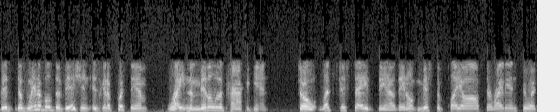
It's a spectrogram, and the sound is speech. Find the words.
The the winnable division is going to put them right in the middle of the pack again. So let's just say you know they don't miss the playoffs; they're right into it.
